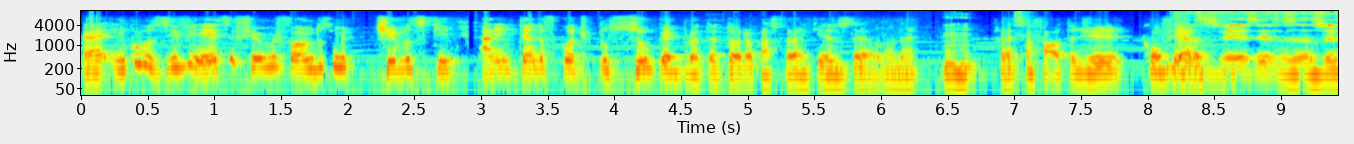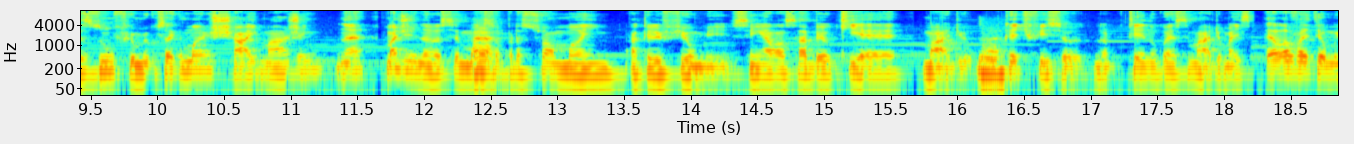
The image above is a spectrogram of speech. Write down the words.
É. É, inclusive, esse filme foi um dos motivos que a Nintendo ficou, tipo, super protetora com as franquias dela, né? Uhum. Foi essa falta de E às confiança. vezes, às vezes um filme consegue manchar a imagem, né? Imagina, você mostra É. pra sua mãe aquele filme sem ela saber o que é Mario. É. Porque é difícil, né? quem não conhece Mario, mas ela vai ter uma,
